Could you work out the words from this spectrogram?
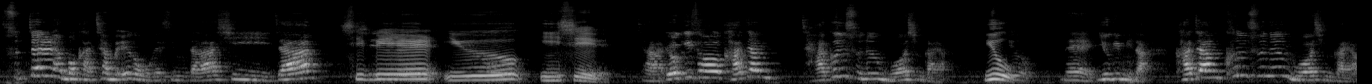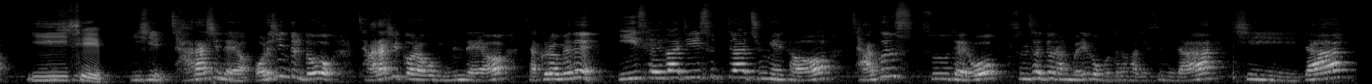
숫자를 한번 같이 한번 읽어 보겠습니다. 시작. 11 6 20 자, 여기서 가장 작은 수는 무엇인가요? 6 네, 6입니다. 가장 큰 수는 무엇인가요? 20 20. 잘하시네요. 어르신들도 잘하실 거라고 믿는데요. 자, 그러면은 이 세 가지 숫자 중에서 작은 수대로 순서대로 한번 읽어보도록 하겠습니다. 시작.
